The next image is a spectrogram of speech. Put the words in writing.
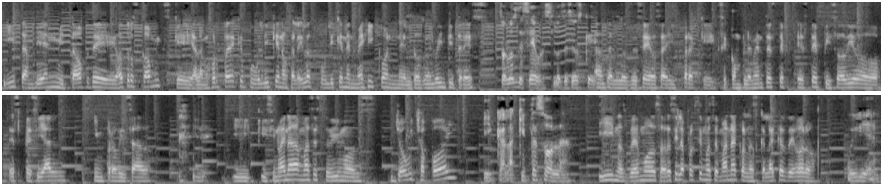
y también mi top de otros cómics que a lo mejor puede que publiquen, ojalá y las publiquen en México en el 2023. Son los deseos, los deseos que... Ándale, los deseos ahí para que se complemente este, este episodio especial improvisado. Y, y- y si no hay nada más, estuvimos Joe Chapoy Y Calaquita sola. Y nos vemos ahora sí la próxima semana con las calacas de oro. Muy bien.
